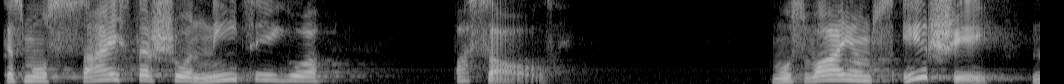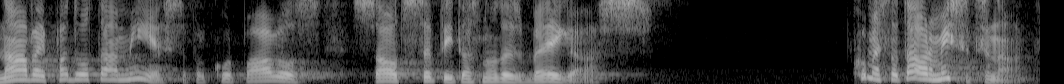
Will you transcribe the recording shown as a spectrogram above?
kas mūs saista ar šo nīcīgo pasauli. Mūsu vājums ir šī nāvei padotā miesa, par ko Pāvils sauc 7. nodaļas beigās. Ko mēs no tā varam izsacināt?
